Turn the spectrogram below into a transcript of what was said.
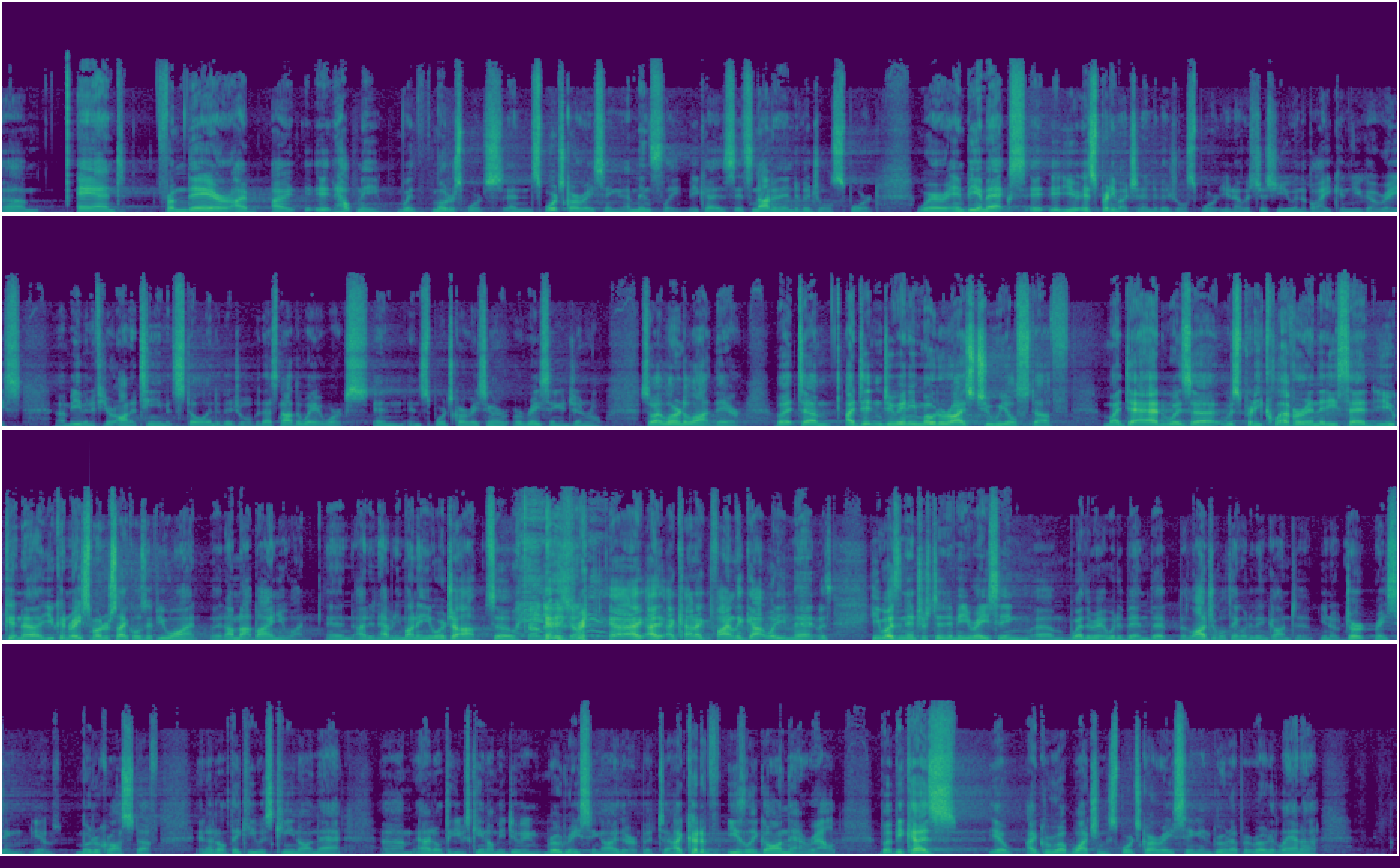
um, and from there, I, I, it helped me with motorsports and sports car racing immensely because it's not an individual sport. Where in BMX, it, it, you, it's pretty much an individual sport. You know, it's just you and the bike, and you go race. Um, even if you're on a team, it's still individual. But that's not the way it works in, in sports car racing or, or racing in general. So I learned a lot there. But um, I didn't do any motorized two wheel stuff my dad was uh, was pretty clever in that he said you can uh, you can race motorcycles if you want, but I'm not buying you one. And I didn't have any money or a job, so Oh, pretty- I, I, I kind of finally got what he meant was he wasn't interested in me racing. Um, whether it would have been the, the logical thing would have been gone to you know dirt racing, you know motocross stuff, and I don't think he was keen on that. Um, and I don't think he was keen on me doing road racing either. But uh, I could have easily gone that route. But because you know I grew up watching sports car racing and growing up at Road Atlanta,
